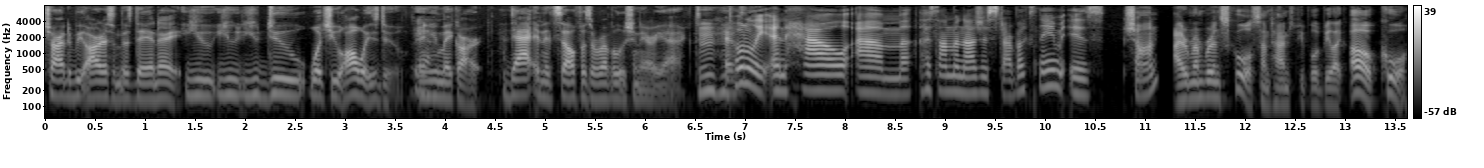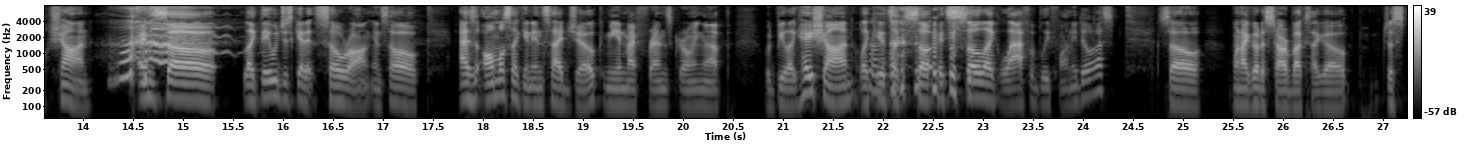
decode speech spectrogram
trying to be artists in this day and age. You you you do what you always do, yeah. and you make art. That in itself is a revolutionary act. Mm-hmm. Totally. And how um, Hasan Minhaj's Starbucks name is Sean. I remember in school sometimes people would be like, "Oh, cool, Sean," and so like they would just get it so wrong. And so as almost like an inside joke, me and my friends growing up would be like, "Hey, Sean," like it's like so it's so like laughably funny to us. So when I go to Starbucks, I go just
